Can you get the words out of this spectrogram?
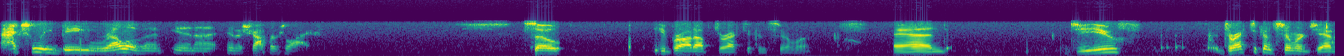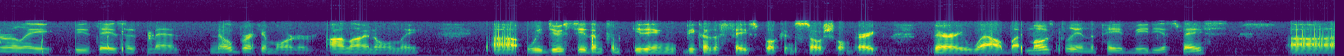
actually being relevant in a in a shopper's life. So, you brought up direct to consumer, and do you direct to consumer generally these days has meant no brick and mortar, online only. Uh, we do see them competing because of Facebook and social very, very well, but mostly in the paid media space. Uh,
